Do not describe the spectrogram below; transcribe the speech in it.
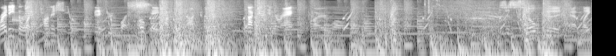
ready to like punish you. Like, okay, I'm just not gonna not gonna interact with fireball. He's just so good at like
